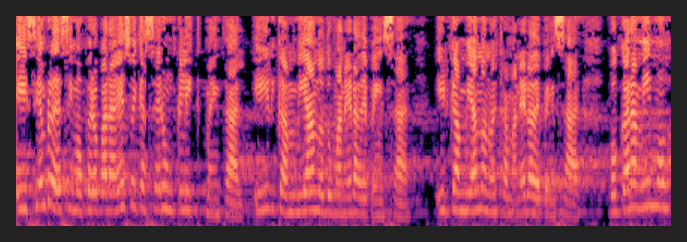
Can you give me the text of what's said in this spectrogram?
y siempre decimos, pero para eso hay que hacer un clic mental, ir cambiando tu manera de pensar ir cambiando nuestra manera de pensar. Porque ahora mismo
